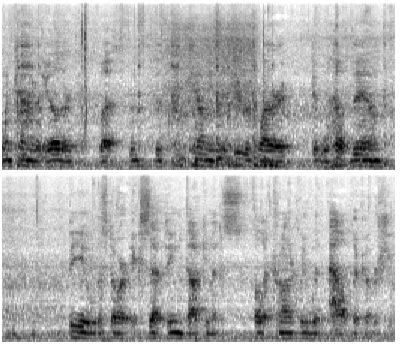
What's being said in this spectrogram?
one county or the other, but the, the few counties that do require it, it will help them be able to start accepting documents electronically without the cover sheet.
